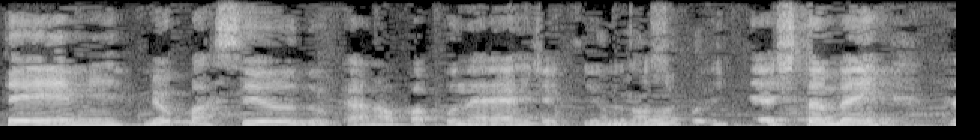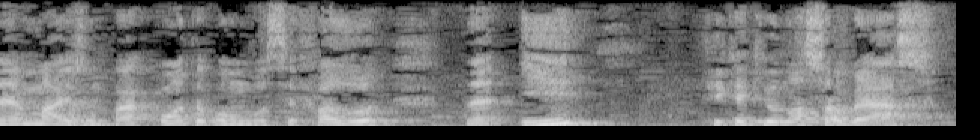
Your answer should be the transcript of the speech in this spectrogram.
TM, meu parceiro do canal Papo Nerd, aqui no nosso podcast também, né? Mais um para conta, como você falou, né? E fica aqui o nosso abraço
